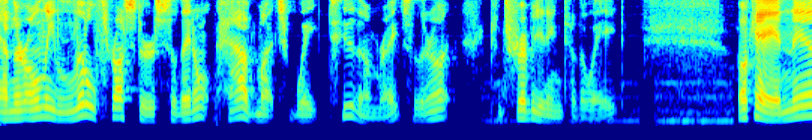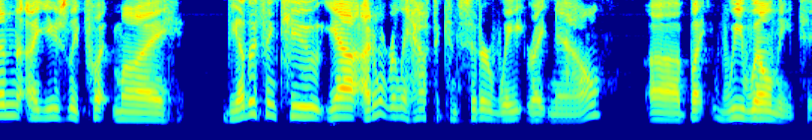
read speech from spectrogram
And they're only little thrusters, so they don't have much weight to them, right? So they're not contributing to the weight. Okay, and then I usually put my, the other thing too, yeah, I don't really have to consider weight right now, uh, but we will need to.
